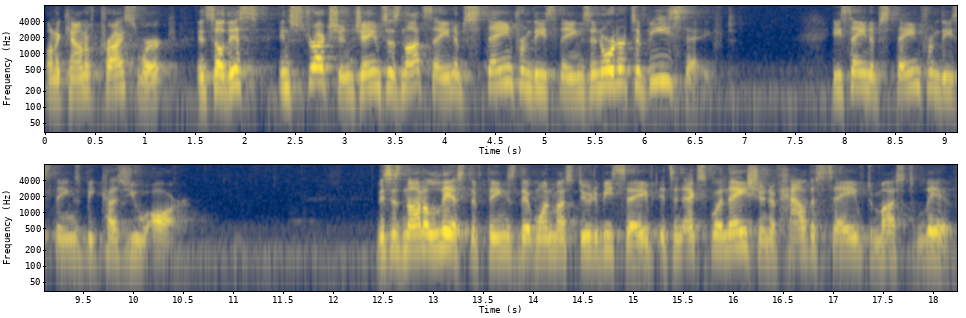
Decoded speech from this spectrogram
on account of Christ's work. And so, this instruction, James is not saying abstain from these things in order to be saved. He's saying abstain from these things because you are. This is not a list of things that one must do to be saved, it's an explanation of how the saved must live.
